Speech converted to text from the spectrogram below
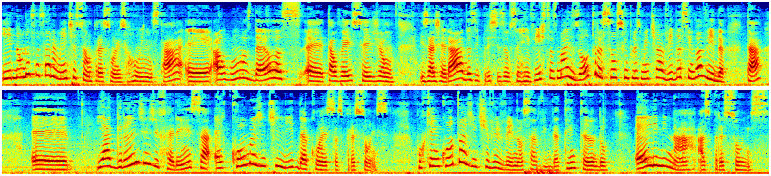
E não necessariamente são pressões ruins, tá? É, algumas delas é, talvez sejam exageradas e precisam ser revistas, mas outras são simplesmente a vida sendo a vida, tá? É, e a grande diferença é como a gente lida com essas pressões. Porque enquanto a gente viver nossa vida tentando eliminar as pressões,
